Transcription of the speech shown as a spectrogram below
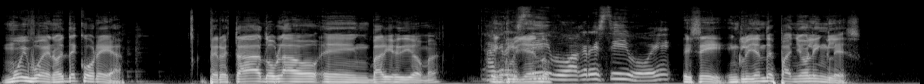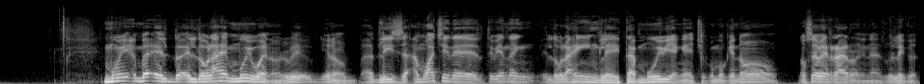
muy bueno, es de Corea, pero está doblado en varios idiomas, incluyendo Agresivo, agresivo, ¿eh? y sí, incluyendo español e inglés. Muy, el, el doblaje es muy bueno. You know, at least I'm watching estoy viendo en- el doblaje en inglés, está muy bien hecho, como que no, no se ve raro ni nada, it's really good.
